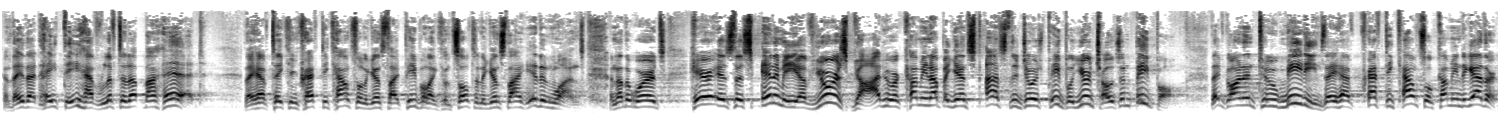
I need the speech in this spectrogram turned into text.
and they that hate thee have lifted up my head. They have taken crafty counsel against thy people and consulted against thy hidden ones. In other words, here is this enemy of yours, God, who are coming up against us, the Jewish people, your chosen people. They've gone into meetings. They have crafty counsel coming together.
